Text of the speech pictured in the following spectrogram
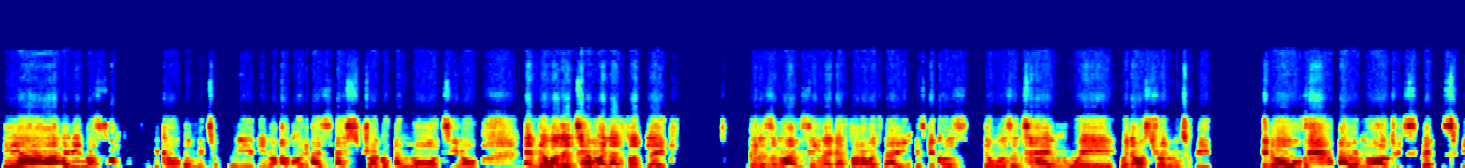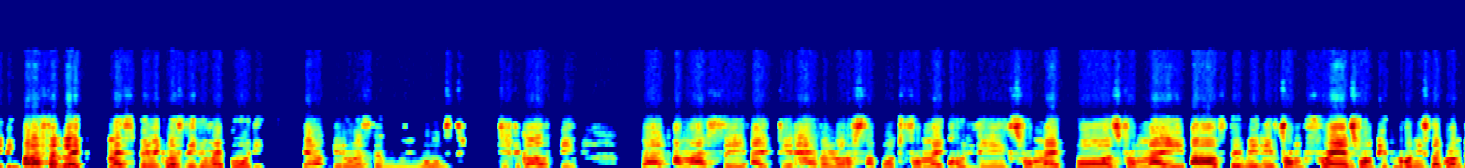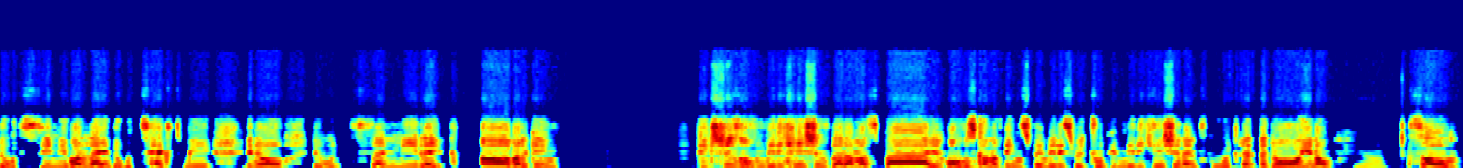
yeah, and it was so difficult for me to breathe. You know, I could I, I struggled a lot, you know. Mm-hmm. And there was a time when I thought like the reason why I'm saying like I thought I was dying is because there was a time where when I was struggling to breathe. You know, I don't know how to describe this feeling, but I felt like my spirit was leaving my body. You know, it was the most difficult thing. But I must say, I did have a lot of support from my colleagues, from my boss, from my uh, family, from friends, from people on Instagram. They would see me online, they would text me, you know, they would send me like, uh, but again, pictures of medications that I must buy and all those kind of mm. things. Families were dropping medication and food at the door, you know. Yeah. So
